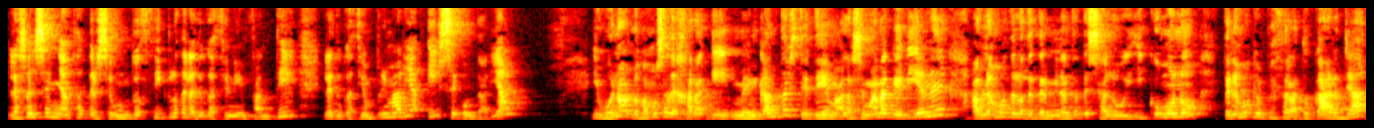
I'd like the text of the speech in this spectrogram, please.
las enseñanzas del segundo ciclo de la educación infantil, la educación primaria y secundaria. Y bueno, lo vamos a dejar aquí. Me encanta este tema. La semana que viene hablamos de los determinantes de salud y, cómo no, tenemos que empezar a tocar ya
